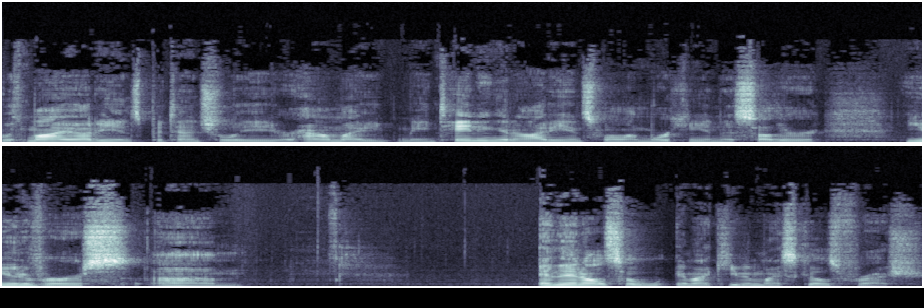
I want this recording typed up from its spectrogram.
with my audience potentially, or how am I maintaining an audience while I'm working in this other universe? Um, and then also am i keeping my skills fresh?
